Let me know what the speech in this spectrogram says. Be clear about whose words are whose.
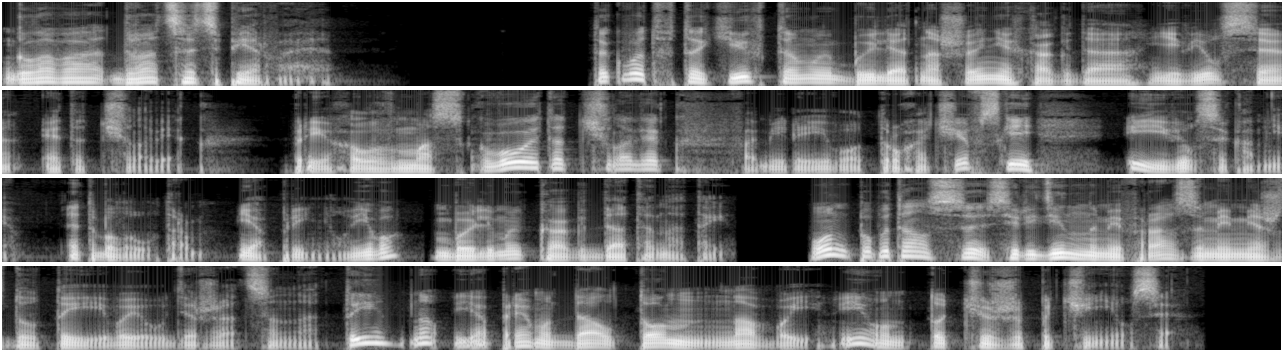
Speaker 1: Глава двадцать первая. Так вот, в таких-то мы были отношениях, когда явился этот человек. Приехал в Москву этот человек, фамилия его Трухачевский, и явился ко мне. Это было утром. Я принял его. Были мы когда-то на «ты». Он попытался серединными фразами между «ты» и «вы» удержаться на «ты», но я прямо дал тон на «вы», и он тотчас же подчинился.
